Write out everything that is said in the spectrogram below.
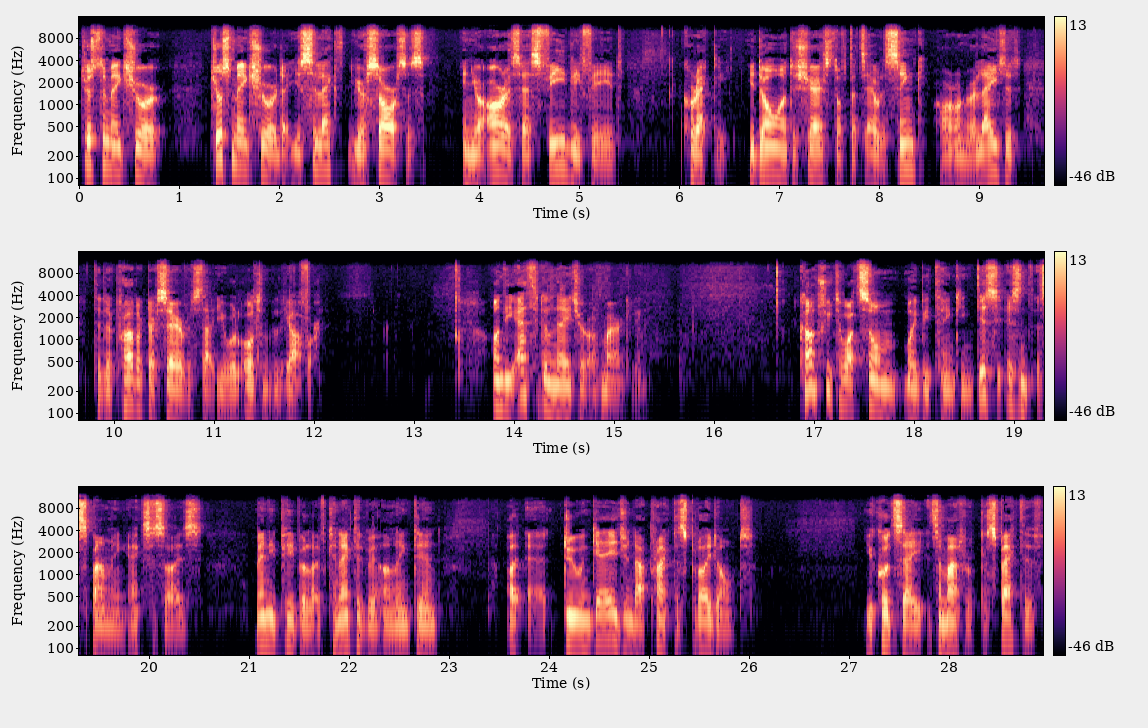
Just to make sure, just make sure that you select your sources in your RSS Feedly feed correctly. You don't want to share stuff that's out of sync or unrelated to the product or service that you will ultimately offer. On the ethical nature of marketing. Contrary to what some might be thinking, this isn't a spamming exercise. Many people I've connected with on LinkedIn uh, do engage in that practice, but I don't. You could say it's a matter of perspective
